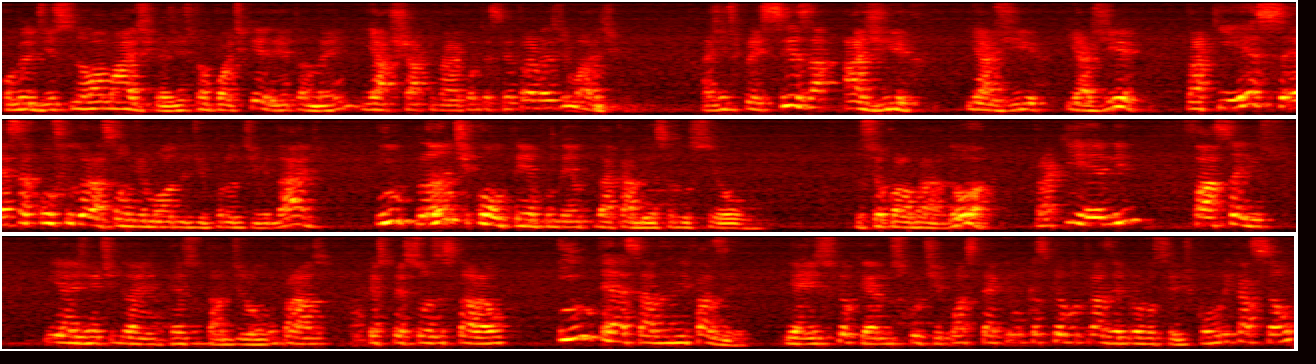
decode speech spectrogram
como eu disse, não há mágica. A gente não pode querer também e achar que vai acontecer através de mágica. A gente precisa agir e agir e agir para que essa configuração de modo de produtividade implante com o tempo dentro da cabeça do seu, do seu colaborador para que ele faça isso. E a gente ganha resultado de longo prazo, que as pessoas estarão interessadas em fazer. E é isso que eu quero discutir com as técnicas que eu vou trazer para você de comunicação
